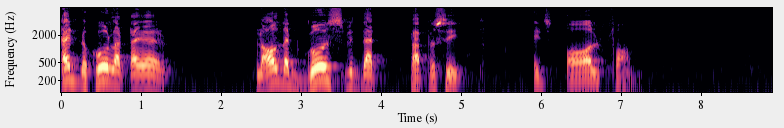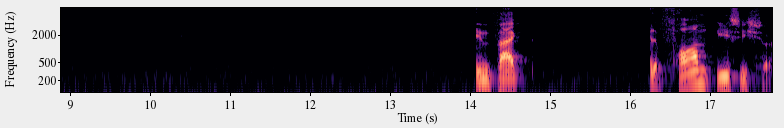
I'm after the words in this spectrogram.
And the whole attire and all that goes with that papacy, it's all form. In fact, the form is Ishvara.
